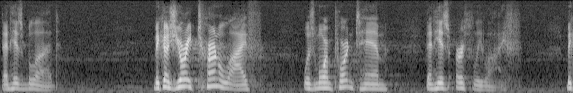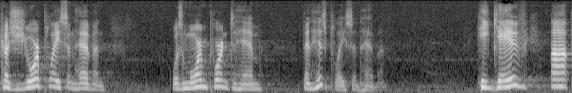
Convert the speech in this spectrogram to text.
than his blood. Because your eternal life was more important to him than his earthly life. Because your place in heaven was more important to him than his place in heaven. He gave up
